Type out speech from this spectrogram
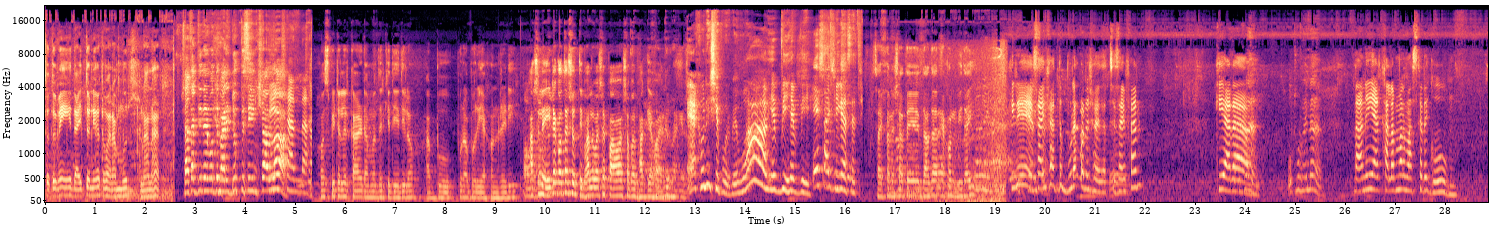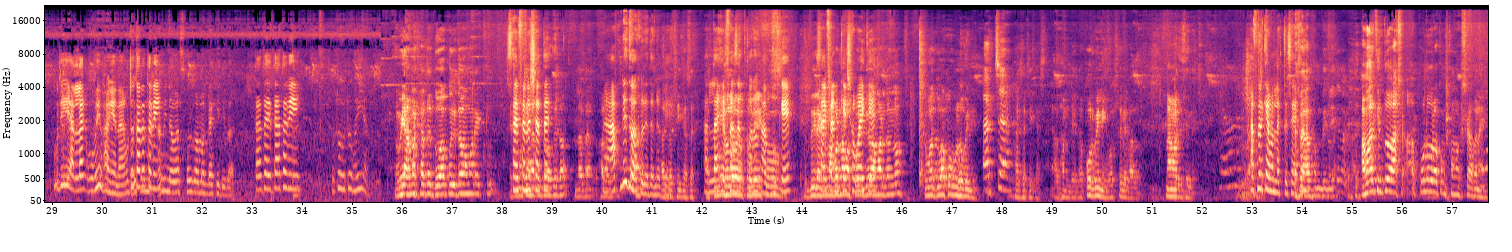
তো তুমি দায়িত্ব নিও তোমার আম্মুর নানার। সাত আট দিনের মধ্যে বাড়ি ঢুকতেছি ইনশাআল্লাহ। ইনশাআল্লাহ। হসপিটালের কার্ড আমাদেরকে দিয়ে দিল। আব্বু পুরাপুরি এখন রেডি আসলে এটা কথা সত্যি ভালোবাসা পাওয়া সবার ভাগ্যে হয় এখনই সে পড়বে। ওয়াও হেভি হেভি ঠিক আছে। সাইফানের সাথে দাদার এখন বিদায়। কিরে সাইফান তো বুড়া মানুষ হয়ে যাচ্ছে সাইফান। কি আরাম। উঠো হয় না নানি আর খালাম্মার মাঝখানে ঘুম। উরি আল্লাহ ঘুমই ভাঙে না। উঠো তাড়াতাড়ি। আমি নামাজ পড়ব আমাকে ডাকি দিবা। তাড়াতাড়ি তাড়াতাড়ি। উঠো উঠো ভাইয়া। তুমি আমার সাথে দোয়া করে দাও আমার একটু। সাইফানের সাথে। দোয়া করে দাও, দাদা ভালো। আপনি দোয়া করে দেন ওকে। আচ্ছা ঠিক আছে। আল্লাহ হেফাজত করুক আব্বুকে, সাইফানকে, সবাইকে। আমার জন্য। তোমার দোয়া কবুল হবে নি? আচ্ছা। আচ্ছা ঠিক আছে। আলহামদুলিল্লাহ করবে নি ওর ছেলে ভালো। নামাজি ছেলে। আপনার কেমন লাগতেছে আচ্ছা আলহামদুলিল্লাহ। আমার কিন্তু কোনো রকম সমস্যা হবে নাই।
